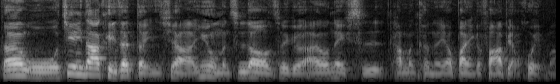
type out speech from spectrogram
当然我，我建议大家可以再等一下，因为我们知道这个 Ionex 他们可能要办一个发表会嘛。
